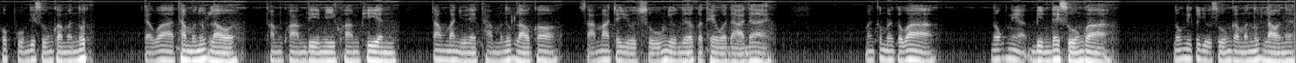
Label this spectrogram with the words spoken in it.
ภพภูมิที่สูงกว่ามนุษย์ แต่ว่าถ้ามนุษย์เราทำความดีมีความเพียรตั้งมั่นอยู่ในธรรมมนุษย์เราก็สามารถจะอยู่สูงอยู่เหนือกว่าเทวดาได้ มันก็เหมือนกับว่า นกเนี่ยบินได้สูงกว่า นกนี่ก็อยู่สูงกว่ามนุษย์เรานะ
